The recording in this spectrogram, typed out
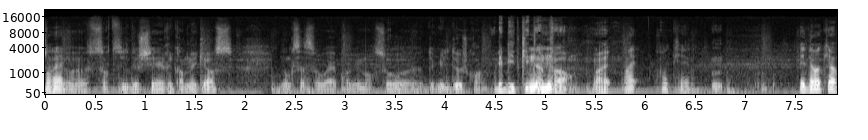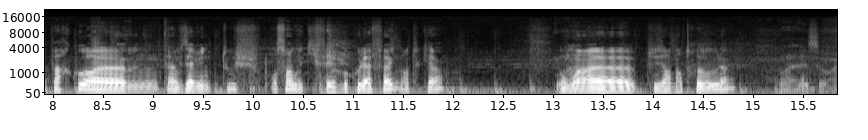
Ouais. euh, sorti de chez Record Makers. Donc ça, c'est ouais, premier morceau euh, 2002, je crois. Les beats qui tapent Mhm. fort. Ouais. Ouais, ok. Mm. Et donc un parcours, euh, enfin vous avez une touche, on sent que vous kiffez beaucoup la funk en tout cas. Au Ouais. moins euh, plusieurs d'entre vous là. Ouais, c'est vrai.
